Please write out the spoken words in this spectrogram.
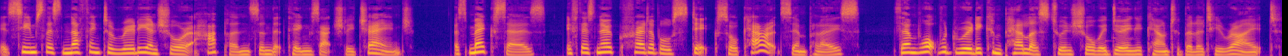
it seems there's nothing to really ensure it happens and that things actually change. As Meg says, if there's no credible sticks or carrots in place, then what would really compel us to ensure we're doing accountability right?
